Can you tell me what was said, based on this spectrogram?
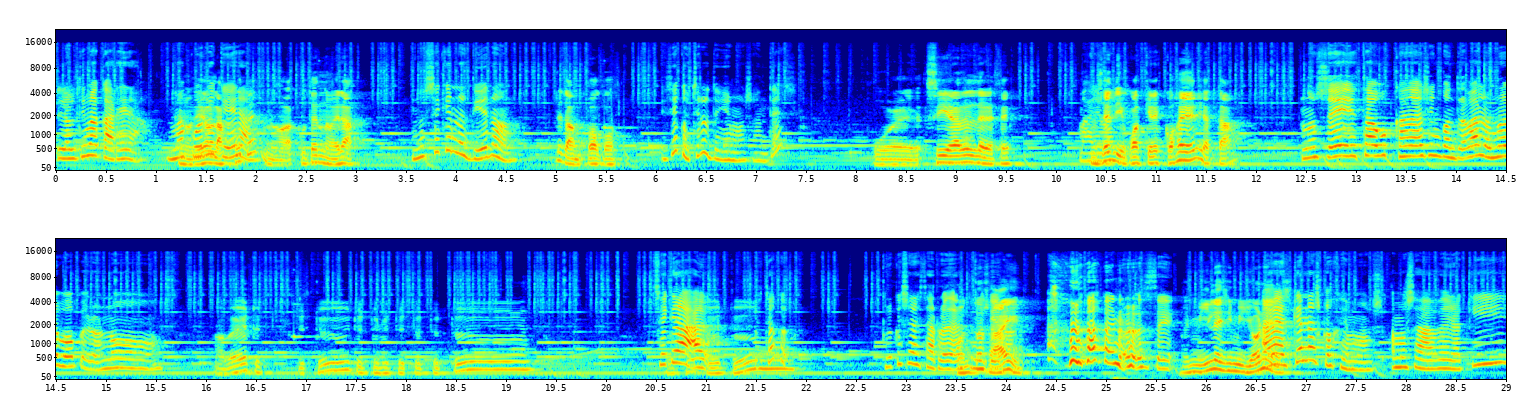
En la última carrera. No me acuerdo qué era. No, la scooter no era. No sé qué nos dieron. Yo tampoco. ¿Ese coche lo teníamos antes? Pues sí, era del DLC. Vale, no sé, vale. cuál quieres coger y ya está. No sé, yo estaba buscando a ver si encontraba lo nuevo, pero no. A ver. Tu, tu, tu, sé que era. Creo que son estas ruedas. ¿Cuántos hay? no lo sé. Hay miles y A millones. ver, ¿qué nos cogemos? Vamos a ver aquí.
